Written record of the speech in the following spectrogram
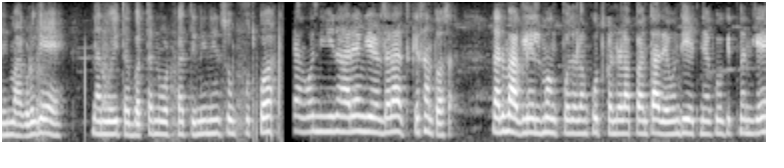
ನಿನ್ನ ಮಗಳಿಗೆ? ನಾನು ಹೋಯ್ತಾ ಬತ್ತ ನೋಡ್ಕೊತೀನಿ, ನೀನು ಸುಮ್ಮ ಕೂತ್ಕೋ. ಹೆಂಗೋ ನೀನು ಯಾರು ಹೆಂಗೆ ಹೇಳ್ದಾರ ಅದಕ್ಕೆ ಸಂತೋಷ. ನನ್ನ ಮಗಳು ಎಲ್ಲಿ ಮಂಗ್ಪೋದಳಂಗೆ ಕೂತ್ಕೊಂಡಳಪ್ಪ ಅಂತ ಅದೇ ಒಂದು ಏಟ್ನಾಗ ಹೋಗಿತ್ತು ನನಗೆ.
